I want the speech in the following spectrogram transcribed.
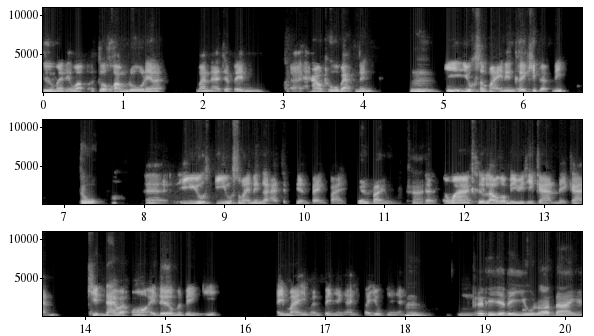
คือหมายถึงว่าตัวความรู้เนี่ย มันอาจจะเป็นเอ่อ how to แบบหนึ่งอืมที่ยุคสมัยหนึ่งเคยคิดแบบนี้ ถูกเอ่ออีกยุคอีกยุคสมัยหนึ่งก็อาจจะเปลี่ยนแปลงไป เปลี่ยนไปใช่แต่แต่ว่าคือเราก็มีวิธีการในการคิดได้ว่าอ๋อไอเดิมมันเป็นอย่างนี้ ไอใหม่มันเป็นยังไงประยุกต์ยังไงอืมอืมเพื่อที่จะได้อยู่รอดได้ไง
